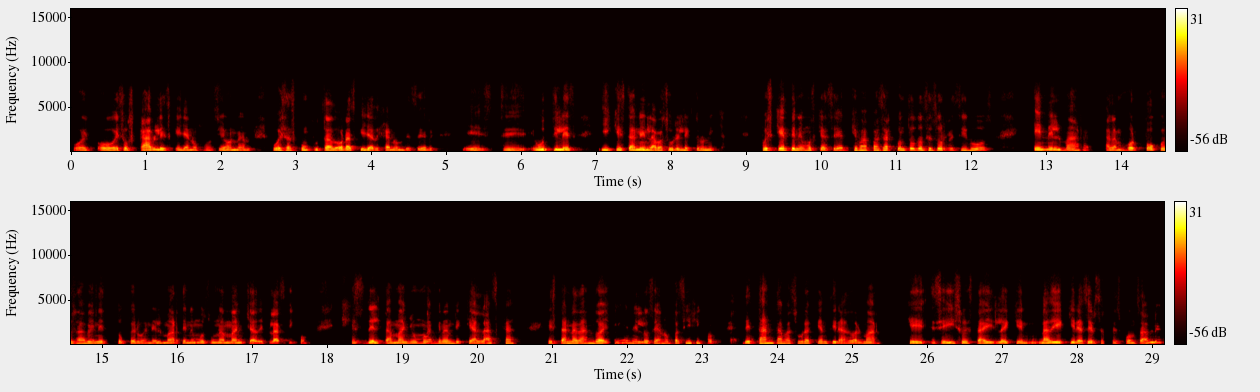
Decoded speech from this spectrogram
o, esos cables que ya no funcionan, o esas computadoras que ya dejaron de ser este, útiles y que están en la basura electrónica. Pues, ¿qué tenemos que hacer? ¿Qué va a pasar con todos esos residuos? En el mar, a lo mejor pocos saben esto, pero en el mar tenemos una mancha de plástico que es del tamaño más grande que Alaska. Está nadando ahí en el Océano Pacífico, de tanta basura que han tirado al mar, que se hizo esta isla y que nadie quiere hacerse responsable,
